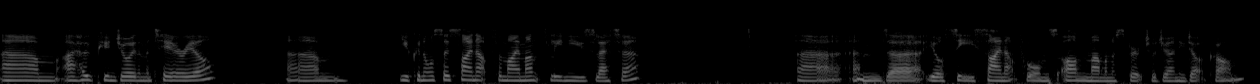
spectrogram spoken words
Um, I hope you enjoy the material. Um, you can also sign up for my monthly newsletter, uh, and uh, you'll see sign up forms on mumonaspiritualjourney.com.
